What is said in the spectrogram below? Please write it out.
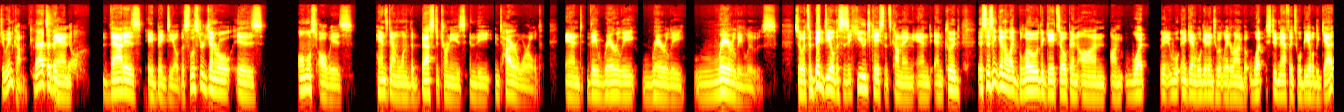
to income That's a big And- deal. that is a big deal. The Solicitor General is almost always, hands down, one of the best attorneys in the entire world. And they rarely, rarely, rarely lose. So it's a big deal. This is a huge case that's coming, and and could this isn't going to like blow the gates open on on what again we'll get into it later on, but what student athletes will be able to get.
